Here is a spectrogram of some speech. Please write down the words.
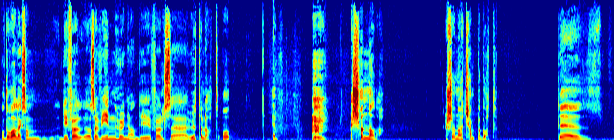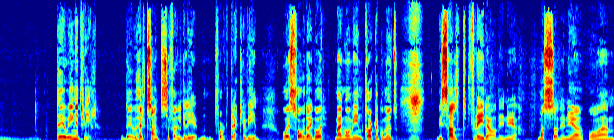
Og da var liksom de føl, altså Vinhundene de føler seg utelatt. Og jeg, jeg skjønner det. Jeg skjønner kjempegodt. Det Det er jo ingen tvil. Det er jo helt sant. Selvfølgelig. Folk drikker jo vin. Og jeg så det i går. Med en gang vinkartet kom ut. Vi solgte flere av de nye masse av de nye, og, um,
